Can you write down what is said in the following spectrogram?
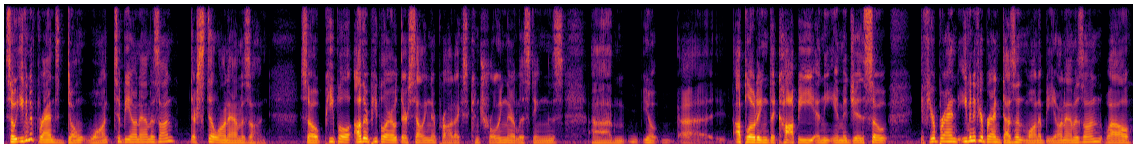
So even if brands don't want to be on Amazon, they're still on Amazon. So people, other people are out there selling their products, controlling their listings, um, you know, uh, uploading the copy and the images. So if your brand, even if your brand doesn't want to be on Amazon, well,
